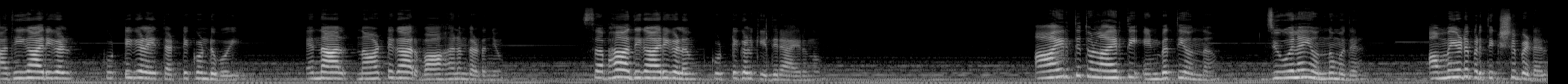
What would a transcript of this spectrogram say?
അധികാരികൾ കുട്ടികളെ തട്ടിക്കൊണ്ടുപോയി. എന്നാൽ നാട്ടുകാർ വാഹനം തടഞ്ഞു. സഭാ അധികാരികളും കുട്ടികൾക്കെതിരായിരുന്നു. ആയിരത്തി തൊള്ളായിരത്തി എൺപത്തി ഒന്ന് ജൂലൈ ഒന്ന് മുതൽ അമ്മയുടെ പ്രത്യക്ഷപ്പെടൽ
